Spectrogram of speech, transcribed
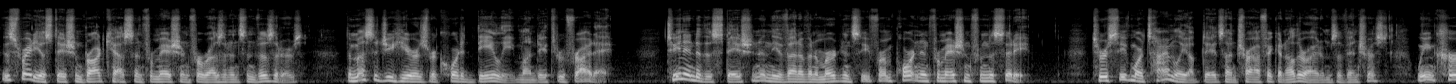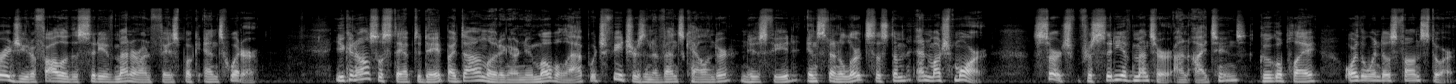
This radio station broadcasts information for residents and visitors. The message you hear is recorded daily, Monday through Friday. Tune into this station in the event of an emergency for important information from the city. To receive more timely updates on traffic and other items of interest, we encourage you to follow the City of Mentor on Facebook and Twitter. You can also stay up to date by downloading our new mobile app, which features an events calendar, newsfeed, instant alert system, and much more. Search for City of Mentor on iTunes, Google Play, or the Windows Phone Store,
